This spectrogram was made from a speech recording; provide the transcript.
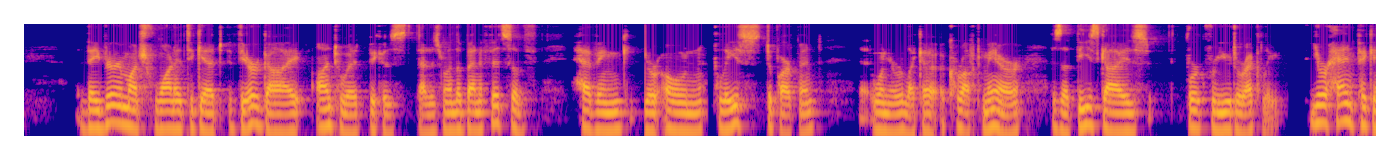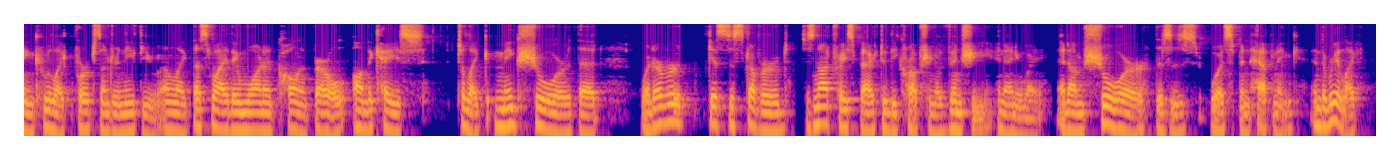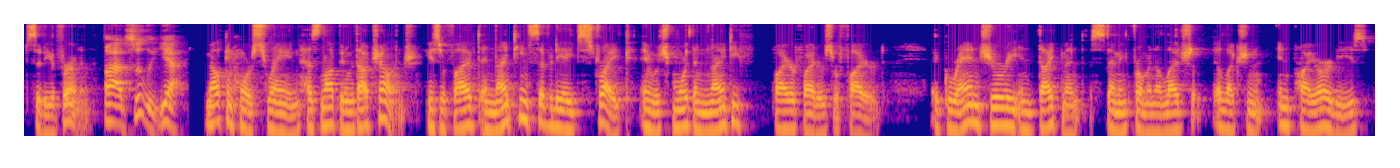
they very much wanted to get their guy onto it because that is one of the benefits of having your own police department when you're like a, a corrupt mayor is that these guys work for you directly. You're handpicking who like works underneath you, and like that's why they wanted Colin Farrell on the case to like make sure that whatever gets discovered does not trace back to the corruption of Vinci in any way. And I'm sure this is what's been happening in the real life city of Vernon. Oh, absolutely, yeah. Malkenhorst's reign has not been without challenge. He survived a 1978 strike in which more than 90 firefighters were fired, a grand jury indictment stemming from an alleged election impriorities,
